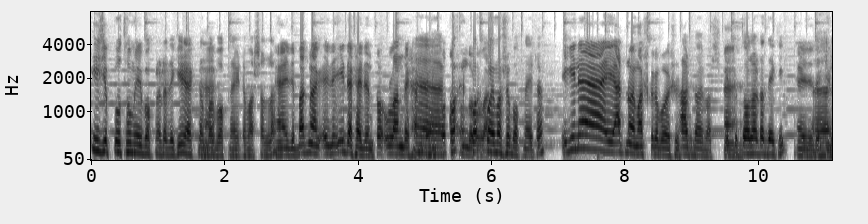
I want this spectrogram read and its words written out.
এই যে প্রথম এই বকনাটা দেখি এক নম্বর হ্যাঁ। বকনা এটা মার্শাল্লাহ হ্যাঁ এই যে বকনা এই যে ই দেখাই দেন তো উলান দেখান দেন, কত সুন্দর উলান। কয় মাসের বকনা এটা? এগিনা এই আট নয় মাস করে বয়স হচ্ছে। আট নয় মাস। হ্যাঁ, একটু হ্যাঁ। তলাটা দেখি। এই যে দেখেন,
